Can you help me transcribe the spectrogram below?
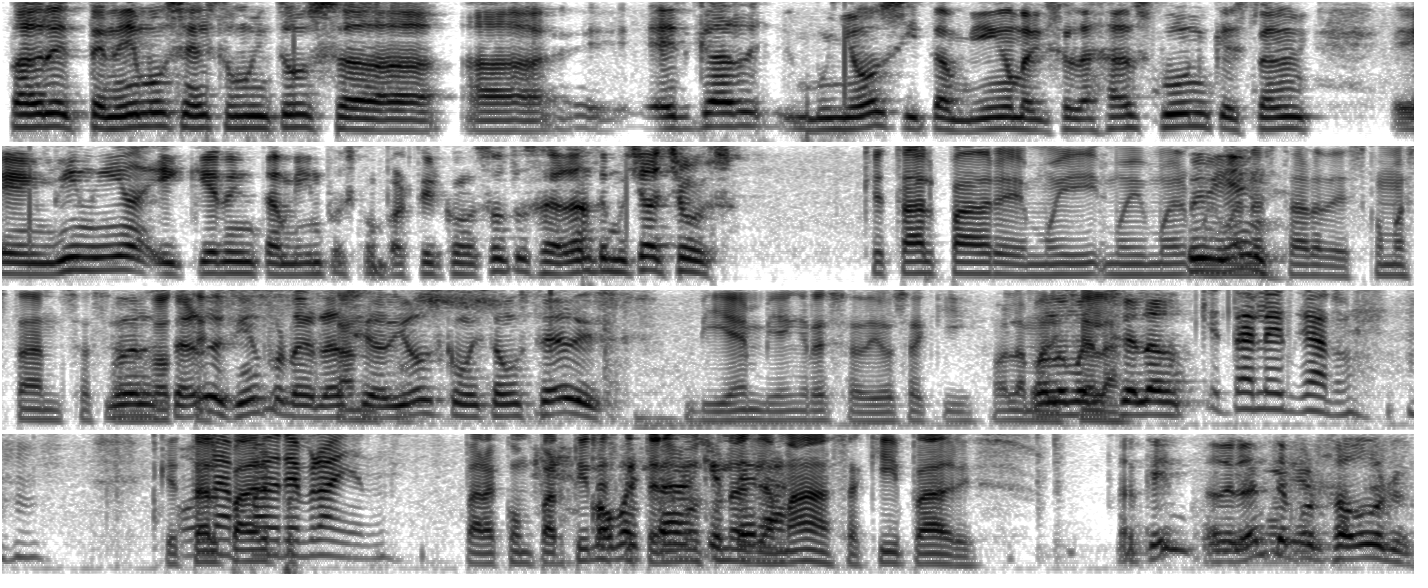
Padre, tenemos en estos momentos a, a Edgar Muñoz y también a Marisela Hasbun que están en línea y quieren también pues compartir con nosotros. Adelante muchachos. ¿Qué tal, padre? Muy, muy, muy, buenas tardes. ¿Cómo están, Buenas sacerdotes? tardes, bien, por la gracia de Dios. ¿Cómo están ustedes? Bien, bien, gracias a Dios aquí. Hola, Hola Marisela. Marisela. ¿Qué tal, Edgar? ¿Qué tal, Hola, padre? padre Pues, Brian. para compartirles ¿Cómo que tenemos unas llamadas aquí, padres. Ok, adelante por favor.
